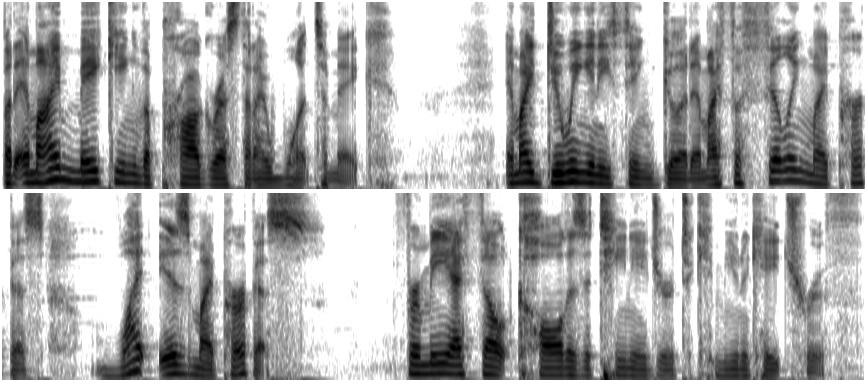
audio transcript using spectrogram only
But am I making the progress that I want to make? Am I doing anything good? Am I fulfilling my purpose? What is my purpose? For me, I felt called as a teenager to communicate truth.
